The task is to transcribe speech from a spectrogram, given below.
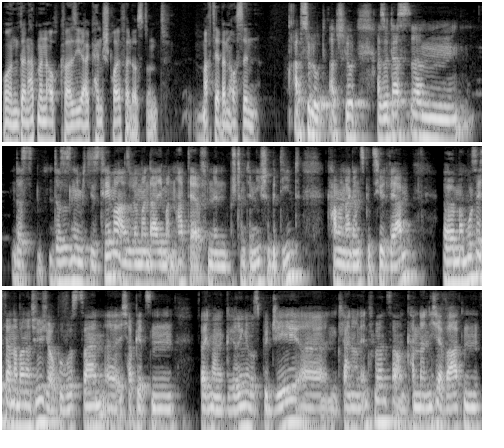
Und dann hat man auch quasi ja keinen Streuverlust und macht ja dann auch Sinn. Absolut, absolut. Also das, ähm, das, das ist nämlich dieses Thema. Also wenn man da jemanden hat, der für eine bestimmte Nische bedient, kann man da ganz gezielt werben. Äh, man muss sich dann aber natürlich auch bewusst sein, äh, ich habe jetzt ein, sag ich mal, geringeres Budget, äh, einen kleineren Influencer und kann dann nicht erwarten,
